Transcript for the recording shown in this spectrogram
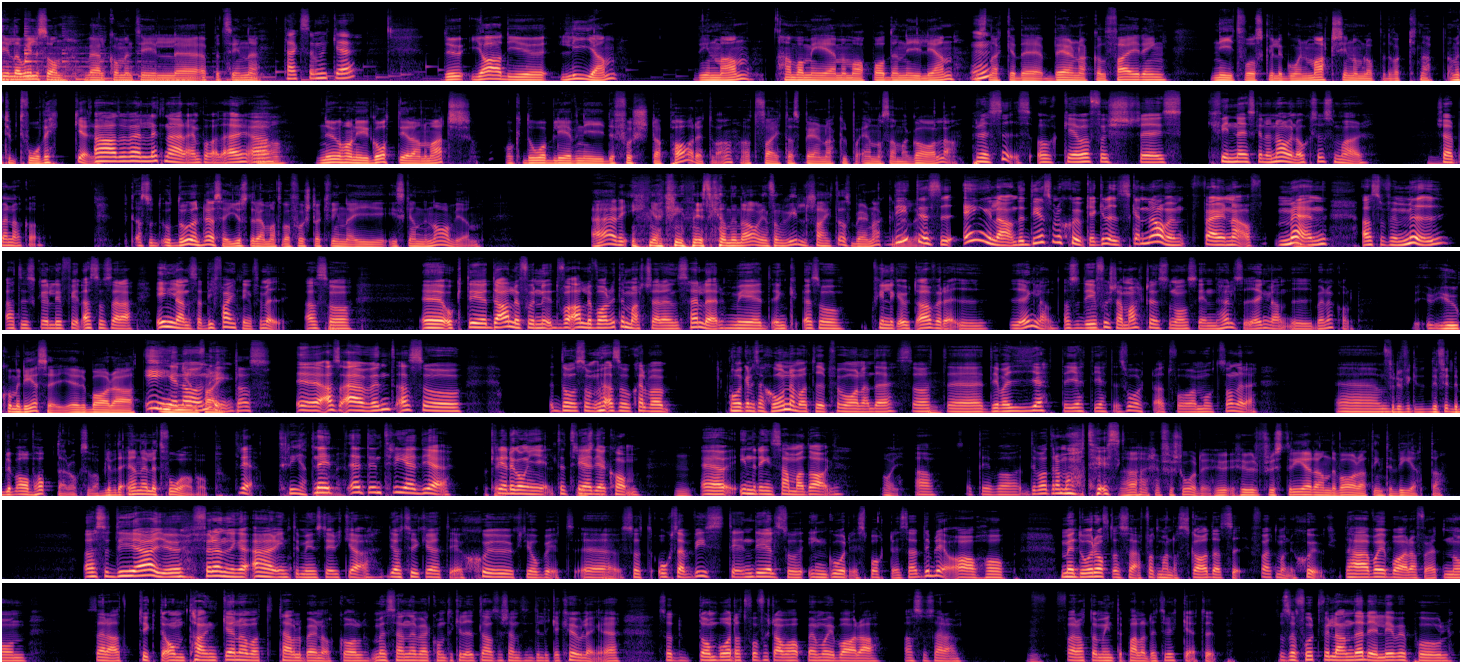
Matilda Wilson, välkommen till eh, Öppet sinne. Tack så mycket. Du, jag hade ju Liam, din man, han var med i MMA-podden nyligen. Vi Mm. snackade bare knuckle fighting. Ni två skulle gå en match inom loppet, det var knappt, ja, men typ två veckor. Ja, det var väldigt nära in på där. Ja. Ja. Nu har ni ju gått er match och då blev ni det första paret va? Att fightas bare knuckle på en och samma gala. Precis, och jag var först eh, kvinna i Skandinavien också som har Mm. kört bare knuckle. Alltså, och då undrar jag, här, just det där med att vara första kvinna i, i Skandinavien. Är det inga kvinnor i Skandinavien som vill fightas bare knuckle? Det är inte ens i England, det är det som är sjuka grejen. Skandinavien, fair enough. Men alltså för mig, att det skulle alltså såhär, England, så här, det är fighting för mig. Alltså, eh, och det, det, har aldrig funnits, det har aldrig varit en match där ens heller med en alltså, kvinnliga utövare i, i England. Alltså det är första matchen som någonsin hölls i England i bare knuckle. Hur kommer det sig? Är det bara att Ingen ingen aning. fightas? Eh, alltså även alltså, de som, alltså själva organisationen var typ förvånade. Så att eh, det var jätte, jätte, jättesvårt att få en motståndare. Ehm, För du fick, det, det blev avhopp där också va? Blev det en eller två avhopp? tre. Tre till Nej, med? den tredje, Okej. tredje gången gilt. Den tredje kom. Mm. Eh, inring samma dag. Oj. Ja, så att det var, det var dramatiskt. Ja, jag förstår det. Hur, hur frustrerande var det att inte veta? Alltså det är ju, förändringar är inte min styrka. Jag tycker att det är sjukt jobbigt. Eh, så att, och så här, visst, till en del så ingår det i sporten, så att det blir avhopp. Men då är det ofta så här för att man har skadat sig, för att man är sjuk. Det här var ju bara för att någon så här, tyckte om tanken av att tävla bare knuckle, men sen när väl kom till kritan så kändes det inte lika kul längre. Så att de båda två första avhoppen var ju bara, alltså så här, för att de inte pallade trycket typ. Så så fort vi landade i Liverpool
